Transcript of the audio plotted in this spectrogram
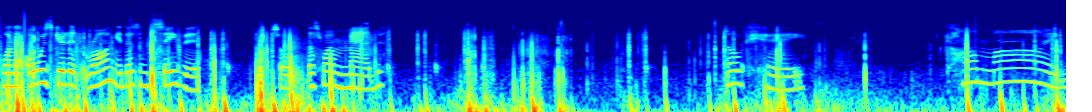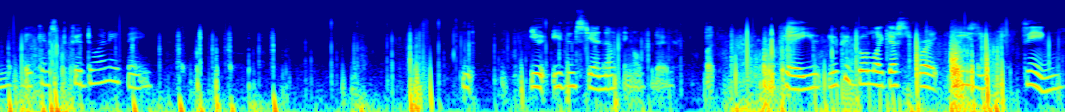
When I always get it wrong, it doesn't save it. So that's why I'm mad. Okay. Come on. Bacon could do anything. Mm, you, you didn't see nothing over there. Okay, you, you could go like this for an easy thing.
